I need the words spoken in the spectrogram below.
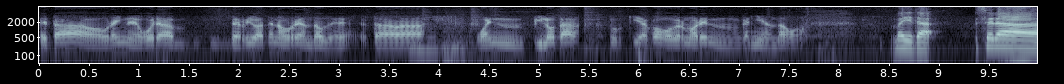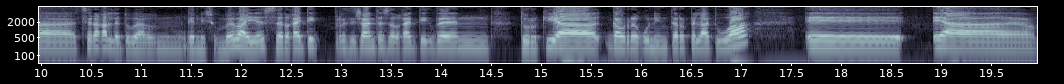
eta orain egoera berri baten aurrean daude, eh? eta guain pilota Turkiako gobernuaren gainean dago. Bai, eta zera, zera galdetu behar genizun, be, bai, ez? Zergaitik, precisamente zergaitik den Turkia gaur egun interpelatua, e, ea,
